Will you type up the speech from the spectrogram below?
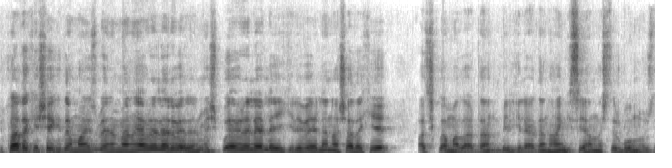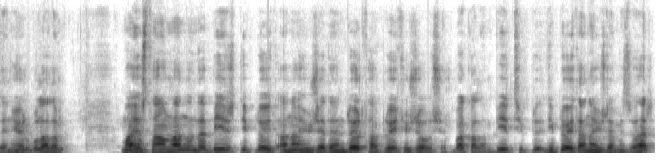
Yukarıdaki şekilde mayüz bölünmenin evreleri verilmiş. Bu evrelerle ilgili verilen aşağıdaki açıklamalardan, bilgilerden hangisi yanlıştır bulunuz deniyor. Bulalım. Mayoz tamamlandığında bir diploid ana hücreden 4 haploid hücre oluşur. Bakalım bir diploid ana hücremiz var.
